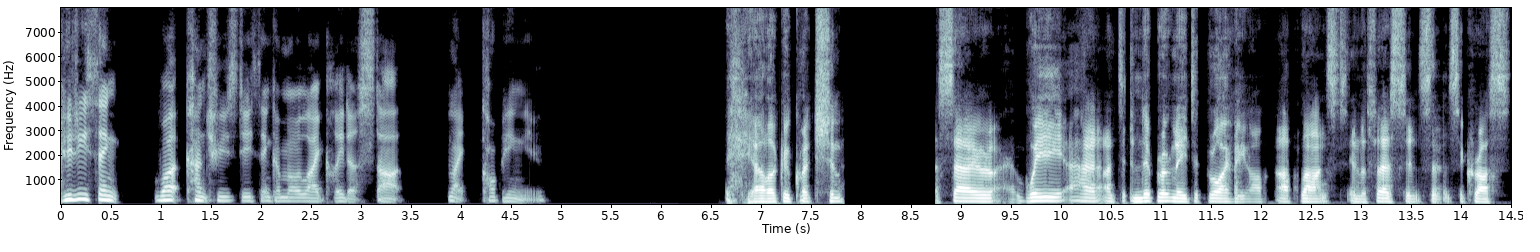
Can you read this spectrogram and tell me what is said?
who do you think, what countries do you think are more likely to start like copying you? Yeah, well, good question. So we are deliberately deploying our, our plants in the first instance across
